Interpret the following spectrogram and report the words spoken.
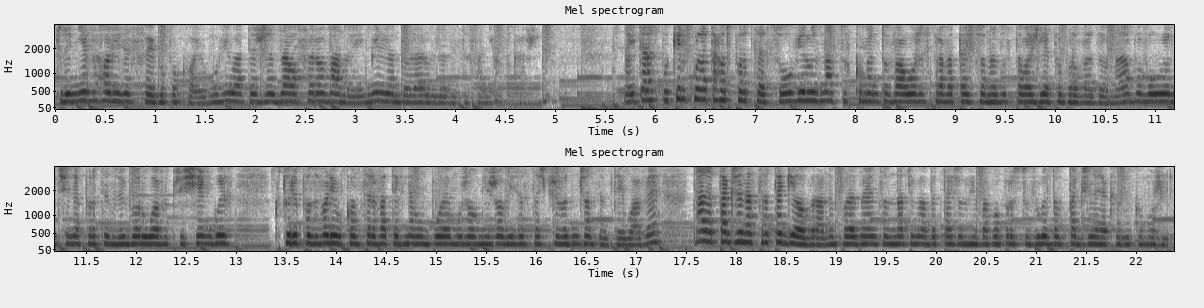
który nie wychodzi ze swojego pokoju. Mówiła też, że zaoferowano jej milion dolarów za wycofanie oskarżeń. No i teraz po kilku latach od procesu wielu znawców komentowało, że sprawa Tysona została źle poprowadzona, powołując się na proces wyboru ławy przysięgłych, który pozwolił konserwatywnemu byłemu żołnierzowi zostać przewodniczącym tej ławy, no ale także na strategię obrony, polegającą na tym, aby Tyson chyba po prostu wyglądał tak źle, jak to tylko możliwe.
